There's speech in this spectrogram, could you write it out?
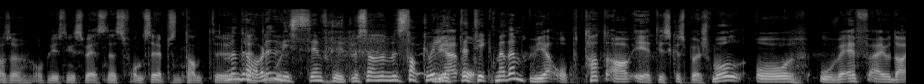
altså Opplysningsvesenets fonds representanter. Men dere har vel en viss innflytelse? Snakker vel litt etikk med dem? Vi er opptatt av etiske spørsmål, og OVF er jo da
